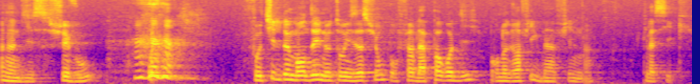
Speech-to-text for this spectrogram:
un indice chez vous. Faut-il demander une autorisation pour faire de la parodie pornographique d'un film classique?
